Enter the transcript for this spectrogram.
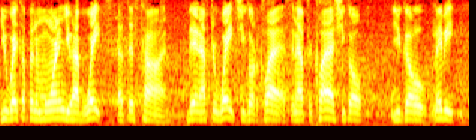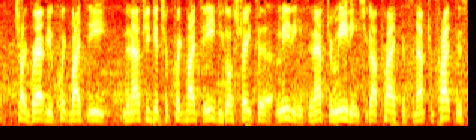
You wake up in the morning, you have weights at this time. Then after weights, you go to class. And after class, you go, you go maybe try to grab you a quick bite to eat. Then after you get your quick bite to eat, you go straight to meetings. And after meetings, you got practice. And after practice,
